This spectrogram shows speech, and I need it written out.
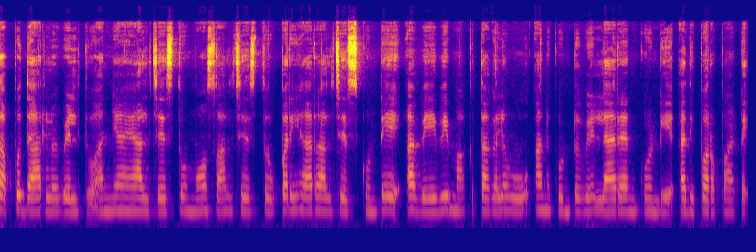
తప్పుదారిలో వెళ్తూ అన్యాయాలు చేస్తూ మోసాలు చేస్తూ పరిహారాలు చేసుకుంటే అవేవి మాకు తగలవు అనుకుంటూ వెళ్ళారు అనుకోండి అది పొరపాటే.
